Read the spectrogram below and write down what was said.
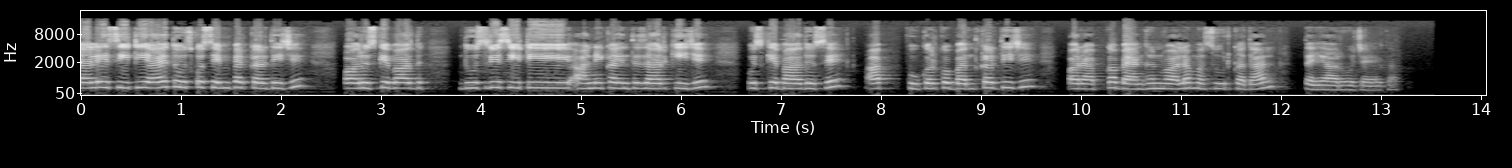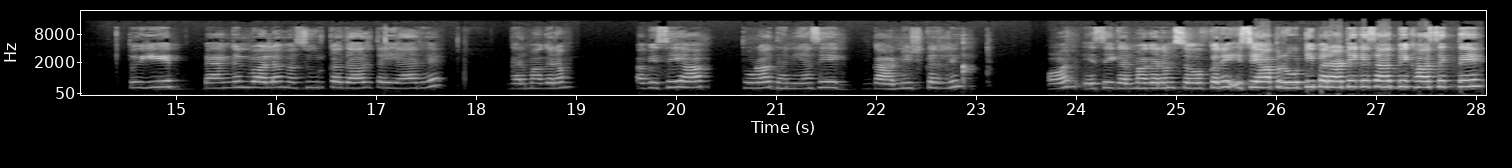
पहले सीटी आए तो उसको सिम पर कर दीजिए और उसके बाद दूसरी सीटी आने का इंतज़ार कीजिए। उसके बाद उसे आप कुकर को बंद कर दीजिए और आपका बैंगन वाला मसूर का दाल तैयार हो जाएगा। तो ये बैंगन वाला मसूर का दाल तैयार है गर्मा गर्म अब इसे आप थोड़ा धनिया से गार्निश कर लें। और इसे गर्मा गर्म सर्व करें। इसे आप रोटी पराठे के साथ भी खा सकते हैं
